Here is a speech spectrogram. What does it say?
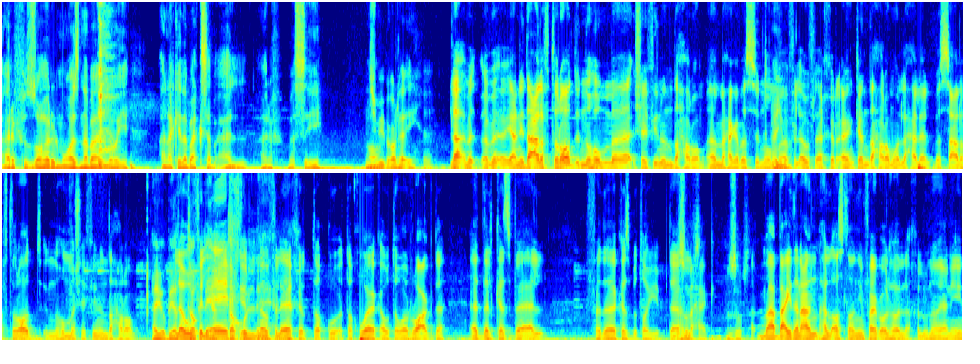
عارف في الظاهر الموازنة بقى اللي هو إيه؟ أنا كده بكسب أقل عارف؟ بس إيه؟ مش آه. بيبيعوا لها إيه؟ لا يعني ده على افتراض إن هم شايفين إن ده حرام. أهم حاجة بس إن هم أيوة. في الأول وفي الآخر ايا كان ده حرام ولا حلال بس على افتراض إن هم شايفين إن ده حرام. أيوه بيتق... لو في الآخر لو في. الآخر تقو... تقواك أو تورعك ده أدى الكسب أقل فده كسب طيب ده أهم بالظبط. حاجة. بالظبط. بعيدا عن هل أصلا ينفع يبيعوا لها ولا لأ خلونا يعني إيه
